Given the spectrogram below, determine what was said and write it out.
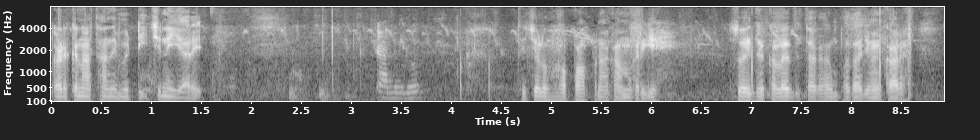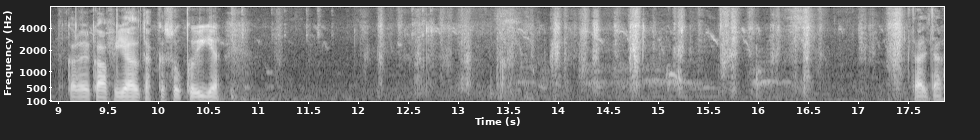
ਕੜਕਨਾਥਾਂ ਦੇ ਮਿੱਟੀ 'ਚ ਨਜ਼ਾਰੇ। ਚਾਲੂ ਰੋ ਤੇ ਚਲੋ ਆਪਾਂ ਆਪਣਾ ਕੰਮ ਕਰੀਏ। ਸੋ ਇਧਰ ਕਲਰ ਦਿੱਤਾ ਕਿ ਤੁਹਾਨੂੰ ਪਤਾ ਜਿਵੇਂ ਕਰ ਕਲਰ ਕਾਫੀ ਹਾਲ ਤੱਕ ਸੁੱਕ ਵੀ ਗਿਆ। ਚੱਲ ਚੱਲ।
